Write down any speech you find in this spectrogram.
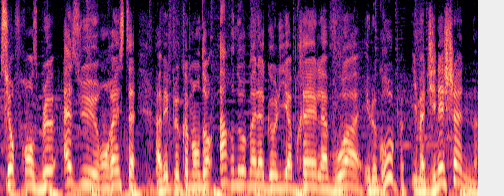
sur France Bleu Azur. On reste avec le commandant Arnaud Malagoli après la voix et le groupe Imagination.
